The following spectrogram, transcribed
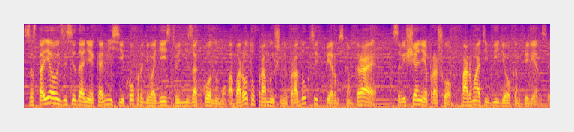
Состоялось заседание комиссии по противодействию незаконному обороту промышленной продукции в Пермском крае. Совещание прошло в формате видеоконференции.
